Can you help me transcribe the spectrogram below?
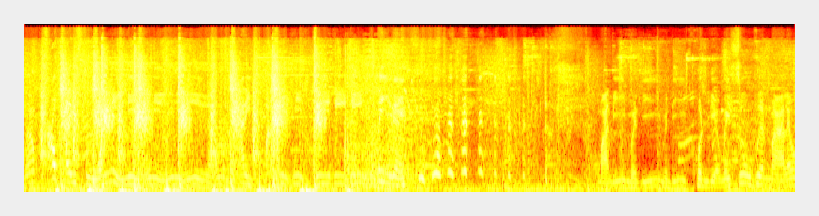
เง่าเข้าไปสวนนี่นี่นี่นี่นี่เอามาดิมาดินี่ตีตีตีตีไงมาดีมาดีมาดีคนเดียวไม่สู้เพื่อนมาแล้ว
